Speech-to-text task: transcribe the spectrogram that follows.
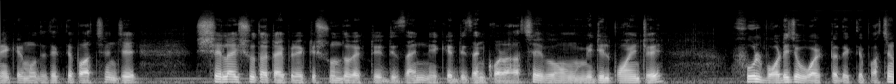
নেকের মধ্যে দেখতে পাচ্ছেন যে সেলাই সুতা টাইপের একটি সুন্দর একটি ডিজাইন নেকের ডিজাইন করা আছে এবং মিডিল পয়েন্টে ফুল বডি যে ওয়ার্কটা দেখতে পাচ্ছেন,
